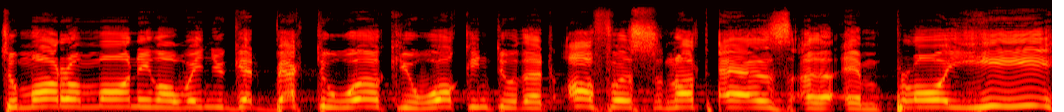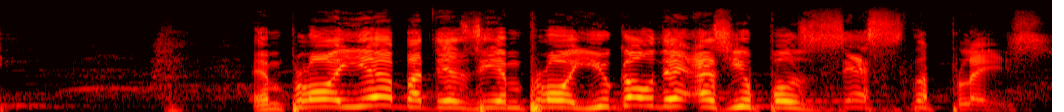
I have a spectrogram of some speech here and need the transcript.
tomorrow morning or when you get back to work, you walk into that office not as an employee, employer, but as the employee. You go there as you possess the place.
